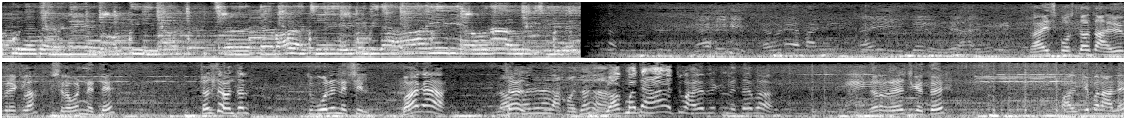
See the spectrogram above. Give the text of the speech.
धरले धोतीला छतवाचे एक विदाई एवढा उशीर गाईस पोचला होता हायवे ब्रेकला श्रवण नेते. चल श्रवण चल. तू बोले नेशील. बघ चल. ब्लॉकमध्ये आहे तू हायवे ब्रेकला नेतोय बा जरा रेस्ट घेतोय. पालखी पण आले.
